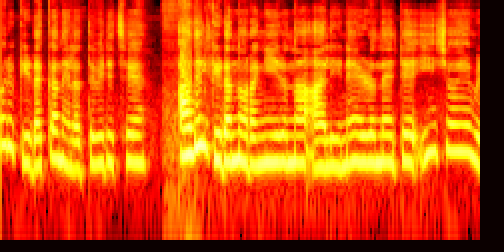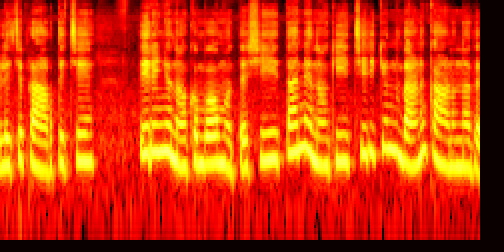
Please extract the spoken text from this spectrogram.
ഒരു കിടക്ക നിലത്ത് വിരിച്ച് അതിൽ കിടന്നുറങ്ങിയിരുന്ന അലീന എഴുന്നേറ്റ് ഈശോയെ വിളിച്ച് പ്രാർത്ഥിച്ച് തിരിഞ്ഞു നോക്കുമ്പോൾ മുത്തശ്ശി തന്നെ നോക്കി ചിരിക്കുന്നതാണ് കാണുന്നത്.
